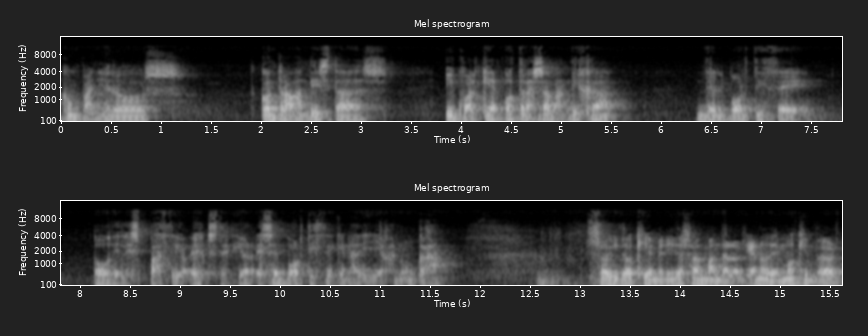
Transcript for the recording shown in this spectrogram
Compañeros, contrabandistas y cualquier otra sabandija del vórtice o del espacio exterior, ese vórtice que nadie llega nunca. Soy Doc y bienvenidos al Mandaloriano de Mockingbird.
